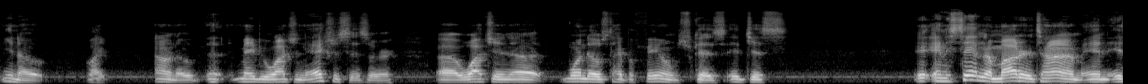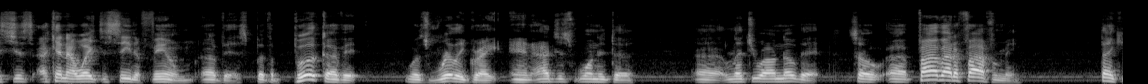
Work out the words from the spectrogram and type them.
you know, like I don't know, uh, maybe watching The Exorcist or uh, watching uh, one of those type of films because it just it, and it's set in a modern time and it's just I cannot wait to see the film of this. But the book of it was really great, and I just wanted to uh, let you all know that. So uh, five out of five for me. Thank you.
